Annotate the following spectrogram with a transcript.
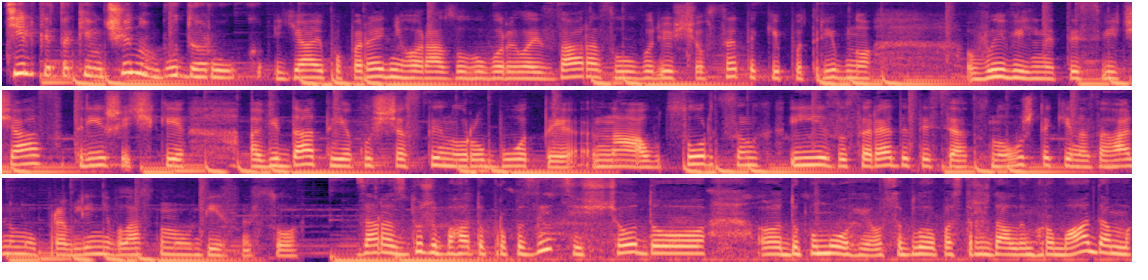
Тільки таким чином буде рух. Я і попереднього разу говорила, і зараз говорю, що все-таки потрібно вивільнити свій час трішечки, віддати якусь частину роботи на аутсорсинг і зосередитися знову ж таки на загальному управлінні власному бізнесу. Зараз дуже багато пропозицій щодо е, допомоги, особливо постраждалим громадам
